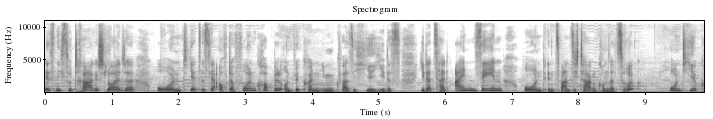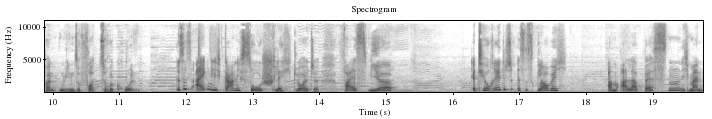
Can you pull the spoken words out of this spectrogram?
ist nicht so tragisch, Leute. Und jetzt ist er auf der Fohlenkoppel und wir können ihn quasi hier jedes, jederzeit einsehen. Und in 20 Tagen kommt er zurück. Und hier könnten wir ihn sofort zurückholen. Das ist eigentlich gar nicht so schlecht, Leute. Falls wir. Ja, theoretisch ist es, glaube ich, am allerbesten. Ich meine,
